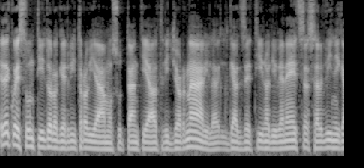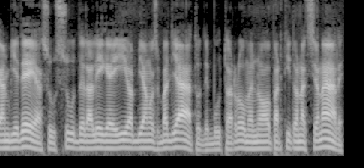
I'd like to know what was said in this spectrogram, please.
Ed è questo un titolo che ritroviamo su tanti altri giornali. Il Gazzettino di Venezia, Salvini cambia idea, sul sud la Lega e io abbiamo sbagliato, debutto a Roma il nuovo partito nazionale.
